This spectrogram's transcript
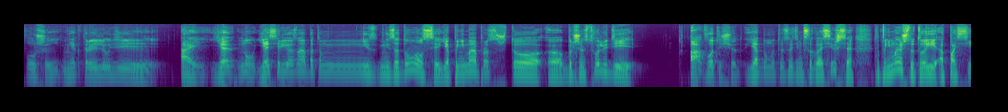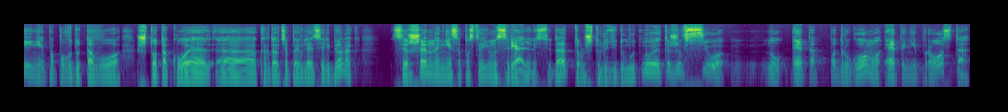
Слушай, некоторые люди Ай, я, ну, я серьезно об этом не, не задумывался. Я понимаю просто, что э, большинство людей... А, вот еще. Я думаю, ты с этим согласишься. Ты понимаешь, что твои опасения по поводу того, что такое, э, когда у тебя появляется ребенок, совершенно несопоставимы с реальностью, да? Том, что люди думают, ну это же все. Ну, это по-другому, это не просто,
